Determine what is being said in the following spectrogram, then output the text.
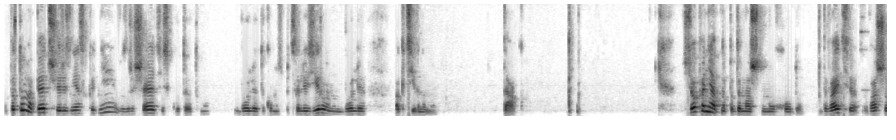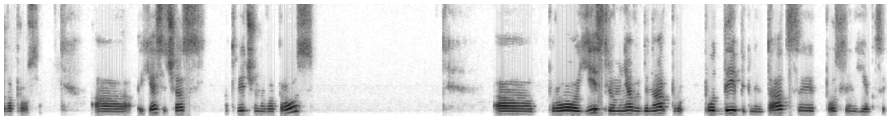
А потом опять через несколько дней возвращаетесь к вот этому, более такому специализированному, более активному. Так. Все понятно по домашнему уходу? Давайте ваши вопросы. А я сейчас отвечу на вопрос а, про есть ли у меня вебинар про, по депигментации после инъекций.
